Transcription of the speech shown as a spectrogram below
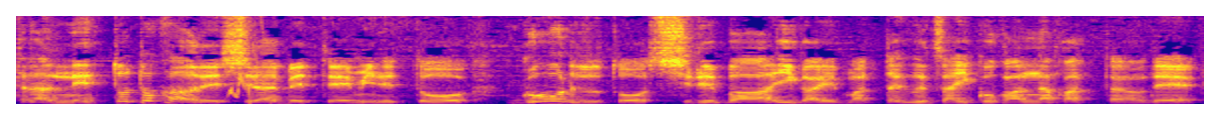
ただネットとかで調べてみると、ゴールドとシルバー以外全く在庫がなかったので、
